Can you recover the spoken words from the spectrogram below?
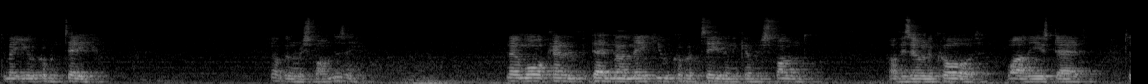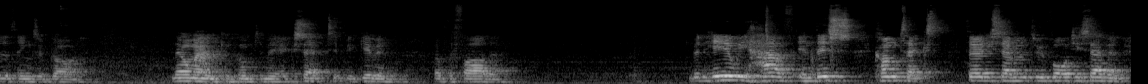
to make you a cup of tea. He's not going to respond, is he? No more can a dead man make you a cup of tea than he can respond of his own accord while he is dead to the things of God. No man can come to me except it be given of the Father. But here we have in this context, 37 through 47,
